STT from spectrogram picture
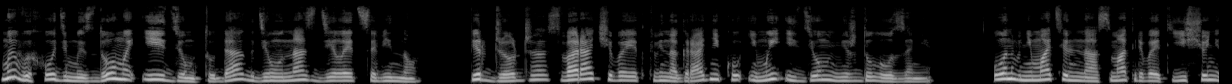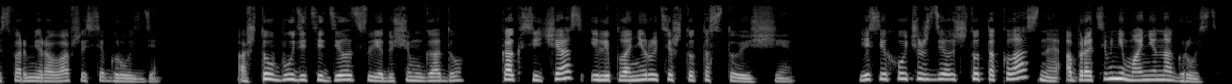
Мы выходим из дома и идем туда, где у нас делается вино. Пир Джорджа сворачивает к винограднику, и мы идем между лозами. Он внимательно осматривает еще не сформировавшиеся грозди. А что будете делать в следующем году? Как сейчас или планируете что-то стоящее? Если хочешь сделать что-то классное, обрати внимание на гроздь.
